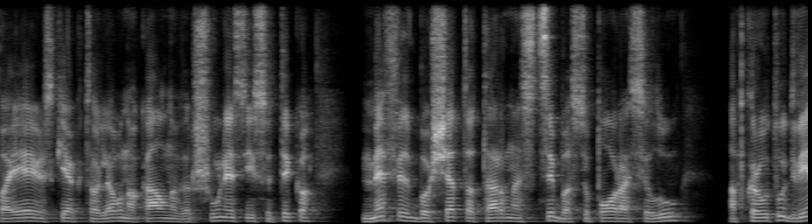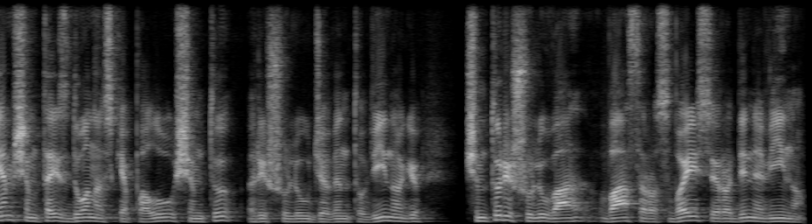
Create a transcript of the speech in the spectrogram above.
paėjus kiek toliau nuo kalno viršūnės jį sutiko Mefibošeto tarnas Cibas su pora silų apkrautų dviem šimtais duonos kepalų, šimtų ryšulių džiovintų vynogių, šimtų ryšulių va vasaros vaisių ir rodinę vyno.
